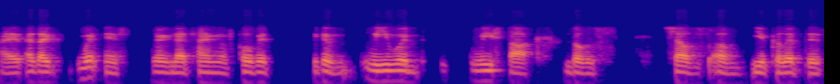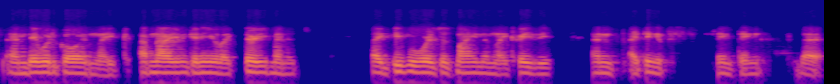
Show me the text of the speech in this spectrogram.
I, as I witnessed during that time of COVID, because we would restock those shelves of eucalyptus and they would go in like, I'm not even getting you like 30 minutes. Like people were just buying them like crazy. And I think it's the same thing that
